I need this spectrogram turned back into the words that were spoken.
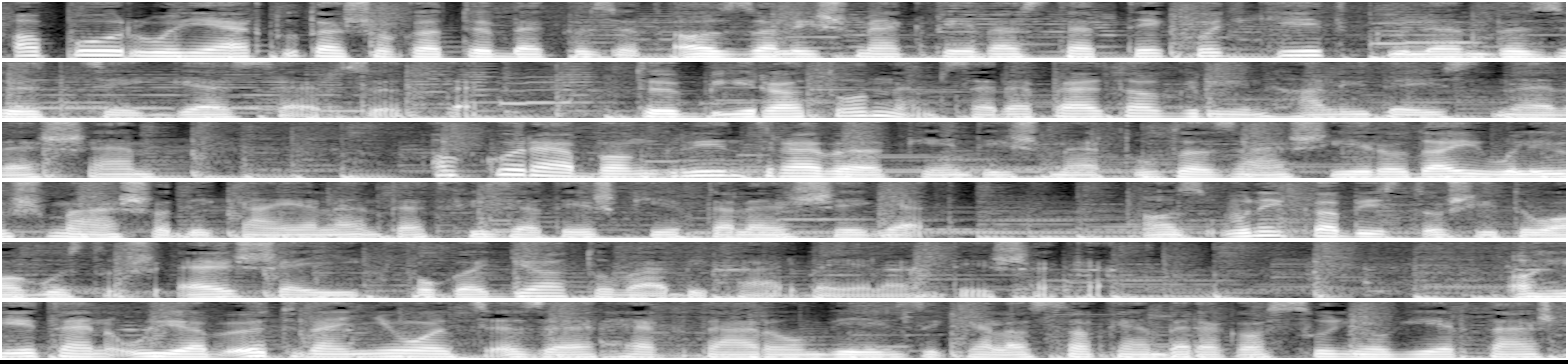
a pórul járt utasokat többek között azzal is megtévesztették, hogy két különböző céggel szerződtek. Több iraton nem szerepelt a Green Holidays neve sem. A korábban Green Travelként ismert utazási iroda július másodikán jelentett fizetésképtelenséget. Az Unika biztosító augusztus 1-ig fogadja a további kárbejelentéseket. A héten újabb 58 ezer hektáron végzik el a szakemberek a szúnyogírtást,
